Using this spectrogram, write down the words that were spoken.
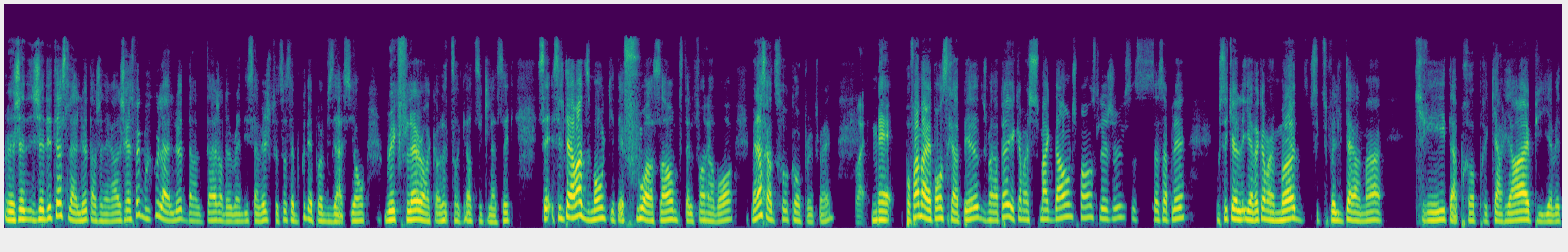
Je, je déteste la lutte en général. Je respecte beaucoup la lutte dans le temps, genre de Randy Savage, tout ça. C'est beaucoup d'improvisation. Ric Flair, encore là, tu regardes ses classiques. C'est littéralement du monde qui était fou ensemble, puis c'était le fun Ouais. à voir. Maintenant, c'est rendu trop corporate, right? Ouais. Mais pour faire ma réponse rapide, je me rappelle, il y a comme un SmackDown, je pense, le jeu, ça, ça s'appelait, où c'est qu'il y avait comme un mode, c'est que tu pouvais littéralement créer ta propre carrière, puis il y avait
